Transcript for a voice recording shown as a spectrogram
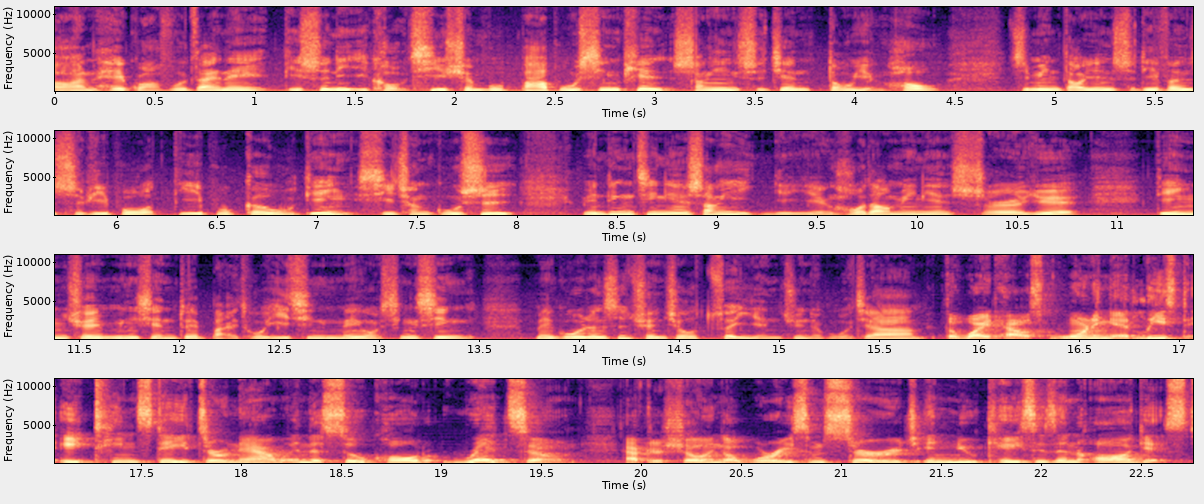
包含黑寡妇在内，迪士尼一口气宣布八部新片上映时间都延后。知名导演史蒂芬史皮伯第一部歌舞电影《西城故事》原定今年上映，也延后到明年十二月。电影圈明显对摆脱疫情没有信心。美国仍是全球最严峻的国家。The White House warning at least 18 states are now in the so-called red zone after showing a worrisome surge in new cases in August.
